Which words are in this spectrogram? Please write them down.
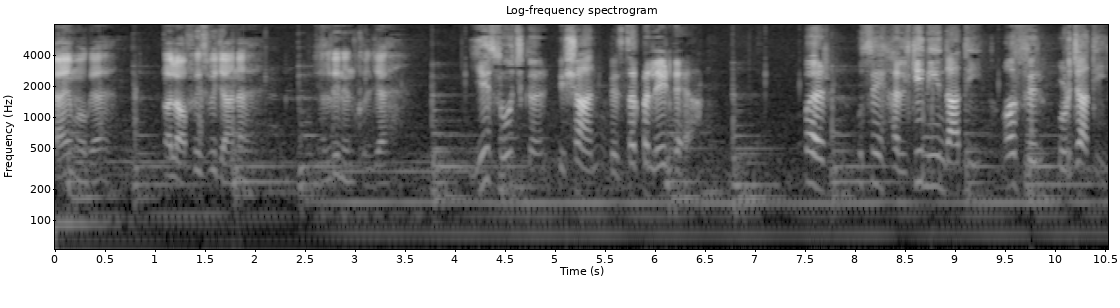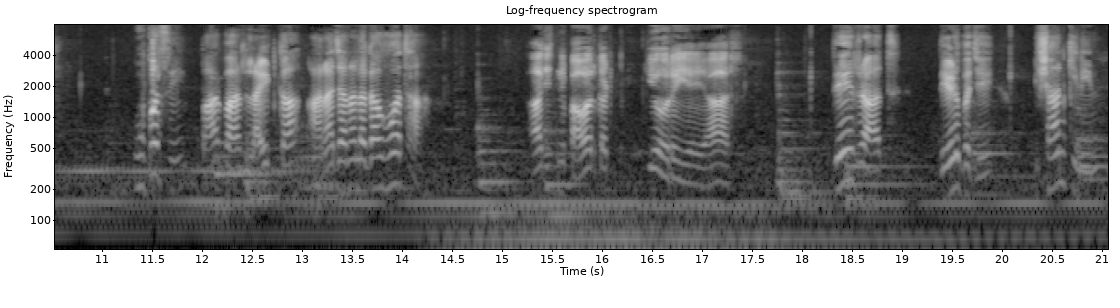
टाइम हो गया है। कल ऑफ़िस भी जाना है। जल्दी नींद खुल जाए। ये सोचकर ईशान बिस्तर पर लेट गया। पर उसे हल्की नींद आती और फिर उड़ जाती। ऊपर से बार बार लाइट का आना जाना लगा हुआ था। आज इतनी पावर कट क्यों हो रही है यार? देर रात डेढ़ बजे ईशान की नींद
